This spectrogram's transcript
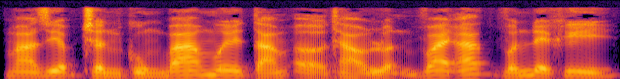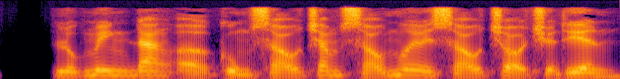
Mà Diệp Trần cùng 38 ở thảo luận vai ác vấn đề khi, Lục Minh đang ở cùng 666 trò chuyện thiên.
